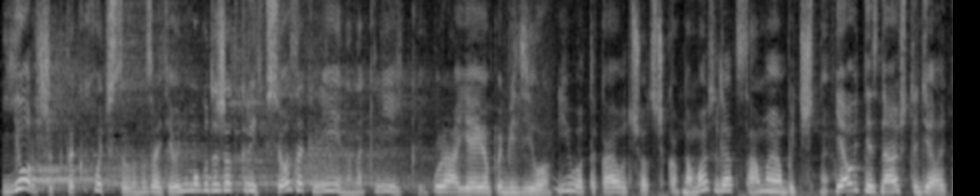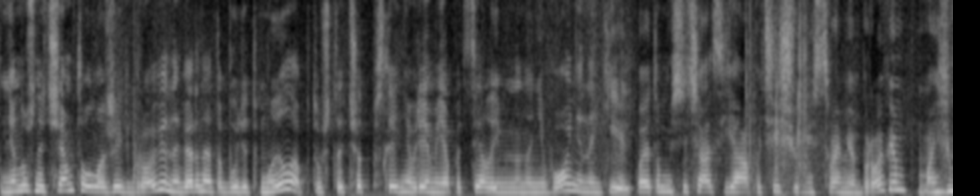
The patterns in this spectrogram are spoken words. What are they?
ёршик, так и хочется его назвать. Я его не могу даже открыть. Все заклеено наклейкой. Ура, я ее победила. И вот такая вот щеточка. На мой взгляд, самая обычная. Я вот не знаю, что делать. Мне нужно чем-то уложить брови. Наверное, это будет мыло, потому что что-то последнее время я подсела именно на него, а не на гель. Поэтому сейчас я почищу вместе с вами брови моим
